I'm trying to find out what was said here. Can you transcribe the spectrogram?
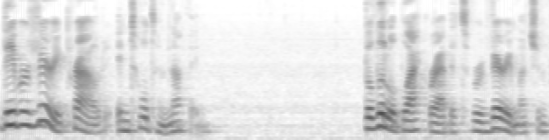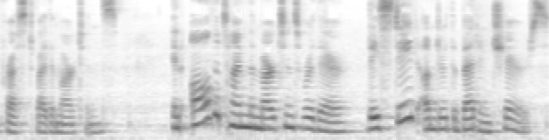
They were very proud and told him nothing. The little black rabbits were very much impressed by the martens, and all the time the martens were there, they stayed under the bed and chairs.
